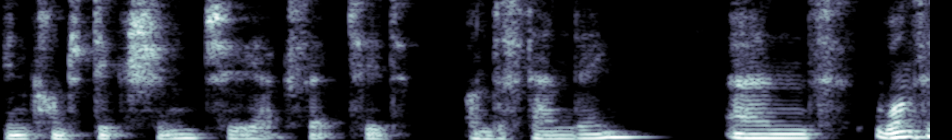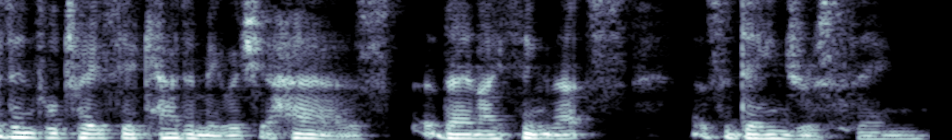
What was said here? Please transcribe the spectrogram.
in contradiction to the accepted understanding. And once it infiltrates the academy, which it has, then I think that's that's a dangerous thing.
